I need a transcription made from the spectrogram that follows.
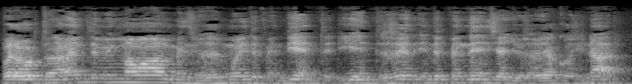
Pero afortunadamente mi mamá me enseñó a ser muy independiente y entre esa independencia yo sabía cocinar.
